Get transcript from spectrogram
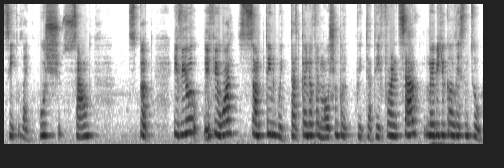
see, like whoosh sound. But if you if you want something with that kind of emotion but with a different sound, maybe you can listen to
